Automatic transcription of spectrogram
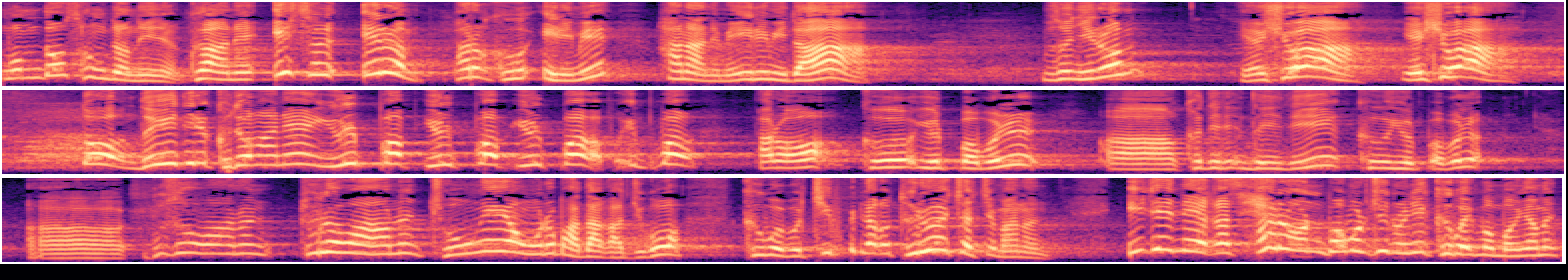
몸도 성전이에요. 그 안에 있을 이름 바로 그 이름이 하나님의 이름이다. 무슨 이름? 예수와 예수와 또 너희들이 그동안에 율법 율법 율법 율법 바로 그 율법을 어, 그들이 너희들이 그 율법을 어, 무서워하는 두려워하는 종의 영으로 받아가지고 그 법을 지키려고 두려워했었지만은 이제 내가 새로운 법을 주느니 그 법이 뭐냐면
